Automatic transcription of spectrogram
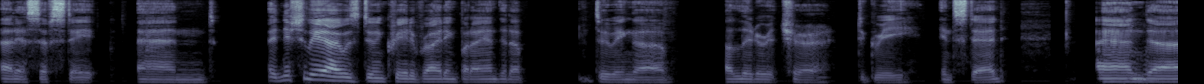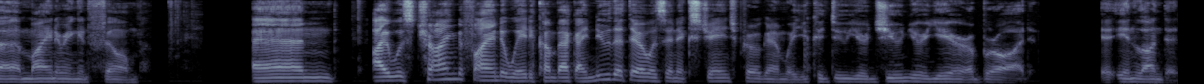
at SF State. And initially I was doing creative writing, but I ended up doing a, a literature degree instead and uh, minoring in film. And I was trying to find a way to come back. I knew that there was an exchange program where you could do your junior year abroad in London.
